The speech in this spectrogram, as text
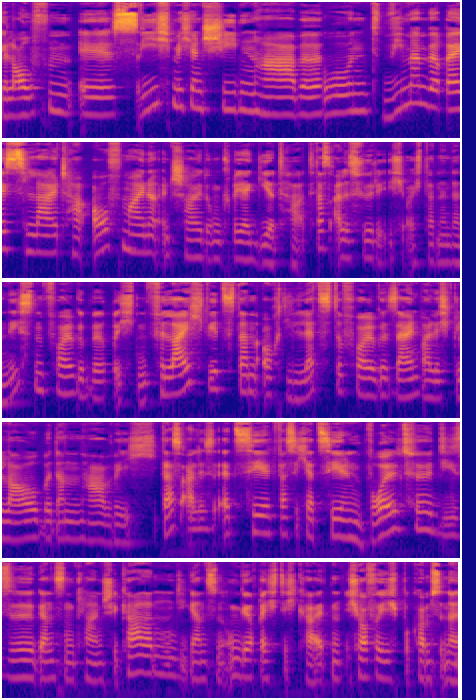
gelaufen ist, wie ich mich entschieden habe und wie mein Bereichsleiter auf meine Entscheidung reagiert hat. Das alles würde ich euch dann in der nächsten Folge berichten. Vielleicht wird es dann auch die letzte Folge sein, weil ich glaube, dann habe ich das alles erzählt, was ich erzählen wollte. Diese ganzen kleinen Schikaden, die ganzen Ungerechtigkeiten. Ich hoffe, ich bekomme es in der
